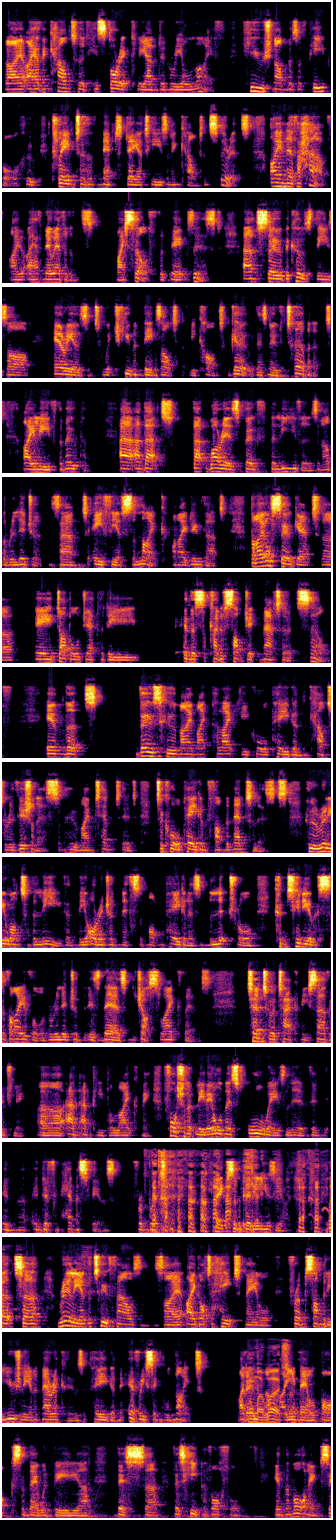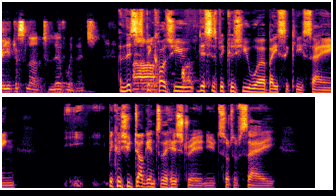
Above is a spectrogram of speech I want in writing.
I, I have encountered historically and in real life huge numbers of people who claim to have met deities and encountered spirits. I never have. I, I have no evidence myself that they exist. And so, because these are areas into which human beings ultimately can't go. There's no determinant. I leave them open. Uh, and that, that worries both believers in other religions and atheists alike when I do that. But I also get uh, a double jeopardy in this kind of subject matter itself, in that those whom I might politely call pagan counter-revisionists and whom I'm tempted to call pagan fundamentalists, who really want to believe in the origin myths of modern paganism, the literal continuous survival of a religion that is theirs and just like theirs, tend to attack me savagely uh, and, and people like me. Fortunately, they almost always live in, in, in different hemispheres from Britain. Makes it a bit easier. But uh, really, in the 2000s, I, I got a hate mail from somebody, usually in America, who's a pagan, every single night. I'd Oh, open my up word. my email box, and there would be uh, this uh, this heap of offal in the morning. So you just learn to live with it. And this is Uh, because you. This is because you were basically saying, because you dug into the history and you'd sort of say,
